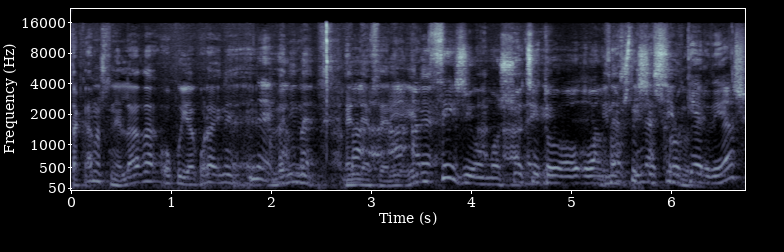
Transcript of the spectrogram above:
τα κάνουν στην Ελλάδα όπου η αγορά είναι, Ναι, δεν μα- είναι μα- ελεύθερη. α- είναι, Ανθίζει όμως ο είναι- ανθός της είναι ασίδωτη. εσχροκέρδειας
